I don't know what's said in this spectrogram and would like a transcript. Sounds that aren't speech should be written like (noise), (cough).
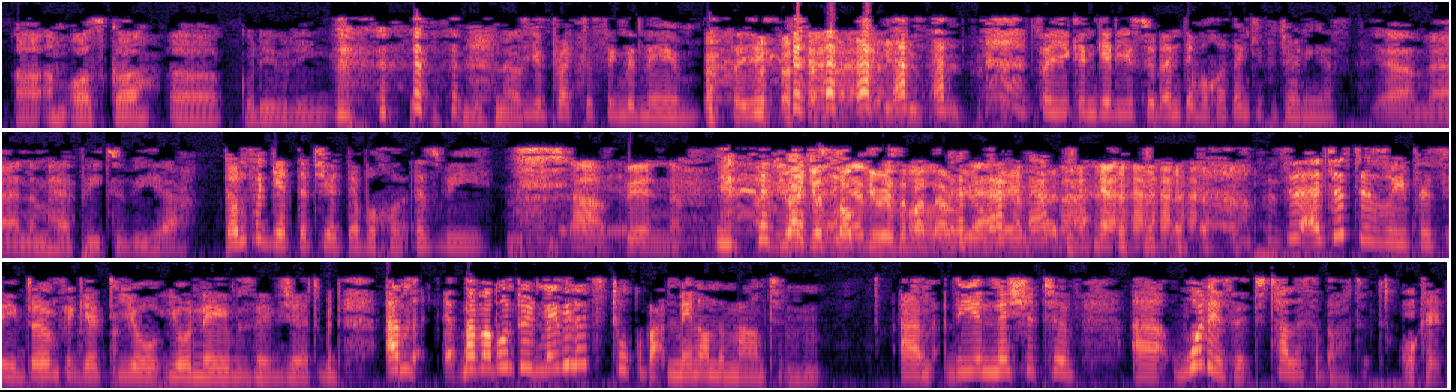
Uh, I'm Oscar. Uh, good evening, (laughs) listeners. You're practicing the name. (laughs) So you, (laughs) so you can get used to it. And Tebogo, thank you for joining us. Yeah, man, I'm happy to be here. Don't forget that you're Tebogo as we. Nah, Ben. You are just so curious about that real name. Right? just, just as we proceed, don't forget your, your names then yet. But, um, Baba Buntu, maybe let's talk about Men on the Mountain. Um, the initiative, uh, what is it? Tell us about it. Okay.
